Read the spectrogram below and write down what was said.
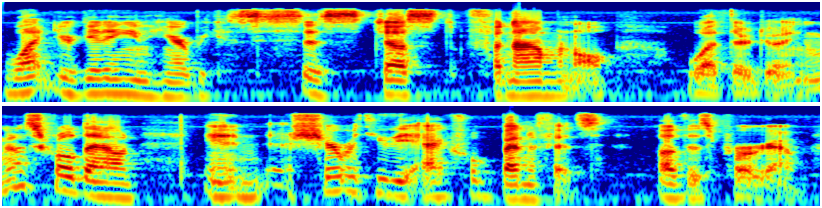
what you're getting in here because this is just phenomenal what they're doing. I'm going to scroll down and share with you the actual benefits of this program.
